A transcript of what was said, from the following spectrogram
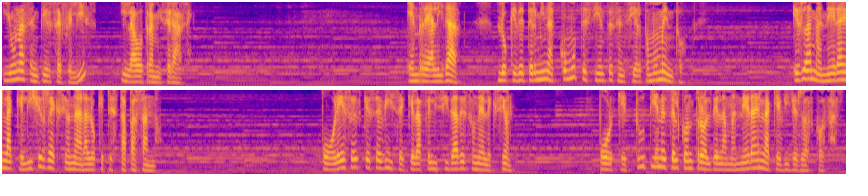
y una sentirse feliz y la otra miserable. En realidad, lo que determina cómo te sientes en cierto momento es la manera en la que eliges reaccionar a lo que te está pasando. Por eso es que se dice que la felicidad es una elección, porque tú tienes el control de la manera en la que vives las cosas.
